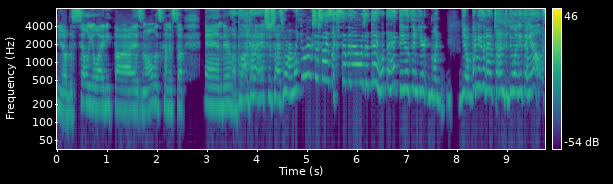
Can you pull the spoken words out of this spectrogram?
you know, the cellulite thighs and all this kind of stuff. And they're like, well, I got to exercise more. I'm like, you exercise like seven hours a day. What the heck do you think you're like, you know, when are you going to have time to do anything else?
